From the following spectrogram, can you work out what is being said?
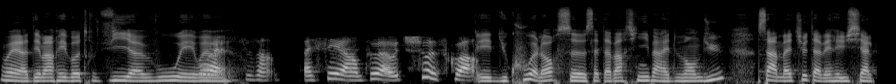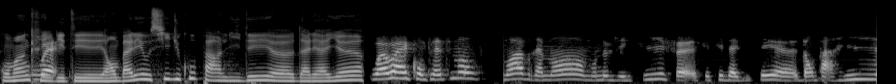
ouais, à démarrer votre vie à vous et ouais. ouais. c'est ça passer un peu à autre chose, quoi. Et du coup, alors, ce, cet appart fini par être vendu. Ça, Mathieu, tu avais réussi à le convaincre. Il était emballé aussi, du coup, par l'idée euh, d'aller ailleurs. Ouais, ouais, complètement. Moi, vraiment, mon objectif, euh, c'était d'habiter euh, dans Paris.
